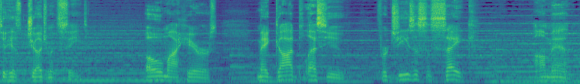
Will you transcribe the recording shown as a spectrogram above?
to his judgment seat. O my hearers, may God bless you for Jesus' sake. Amen.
